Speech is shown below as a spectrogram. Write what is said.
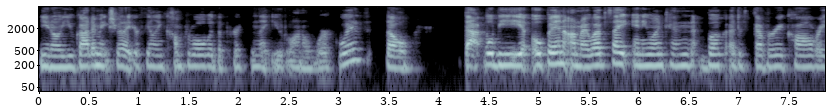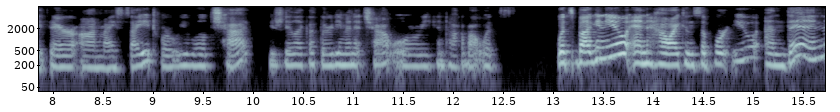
You know, you got to make sure that you're feeling comfortable with the person that you'd want to work with. So that will be open on my website. Anyone can book a discovery call right there on my site where we will chat, usually like a 30 minute chat where we can talk about what's what's bugging you and how I can support you. And then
